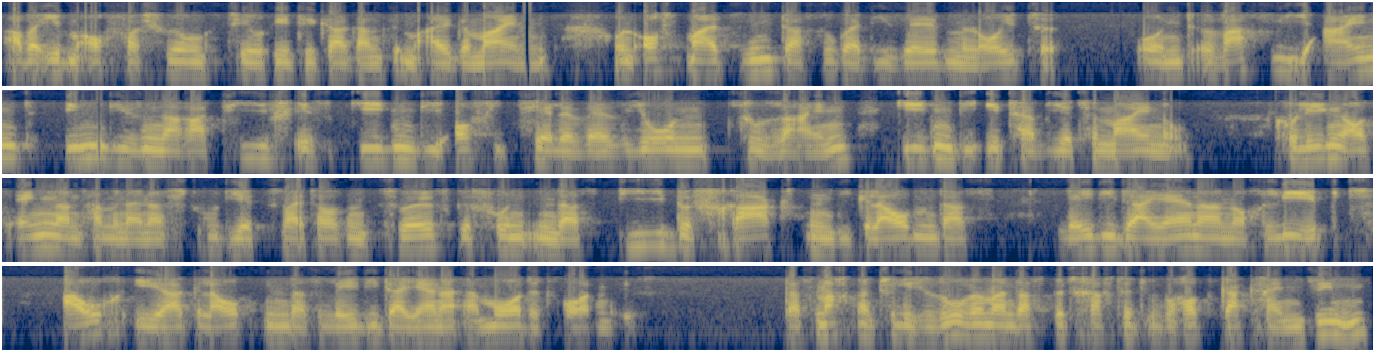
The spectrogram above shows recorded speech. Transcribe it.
aber eben auch Verschwörungstheoretiker ganz im Allgemeinen. Und oftmals sind das sogar dieselben Leute. Und was sie eint in diesem Narrativ ist, gegen die offizielle Version zu sein, gegen die etablierte Meinung. Kollegen aus England haben in einer Studie 2012 gefunden, dass die Befragten, die glauben, dass Lady Diana noch lebt, auch eher glaubten, dass Lady Diana ermordet worden ist. Das macht natürlich so, wenn man das betrachtet, überhaupt gar keinen Sinn.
